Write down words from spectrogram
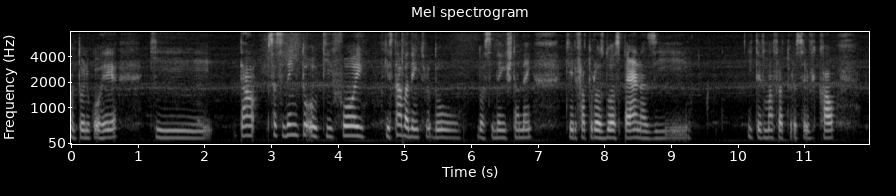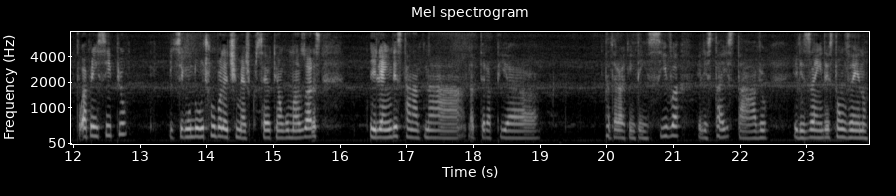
Antônio Correia, que tá, se acidentou, que foi, que estava dentro do, do acidente também, que ele fraturou as duas pernas e, e teve uma fratura cervical. A princípio, segundo o último boletim médico que saiu tem algumas horas, ele ainda está na, na, na terapia na terapia intensiva, ele está estável, eles ainda estão vendo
